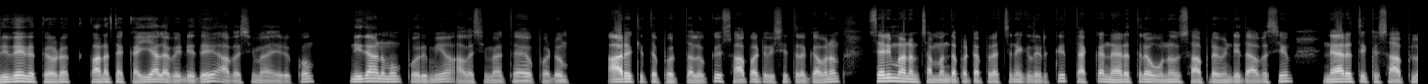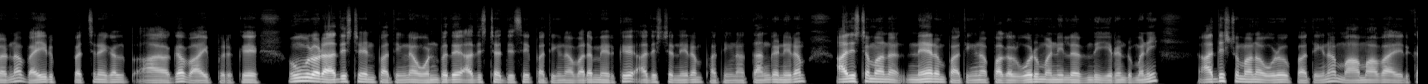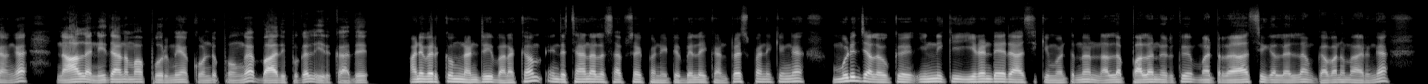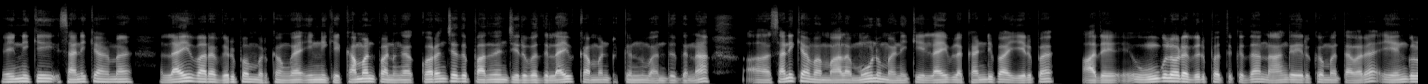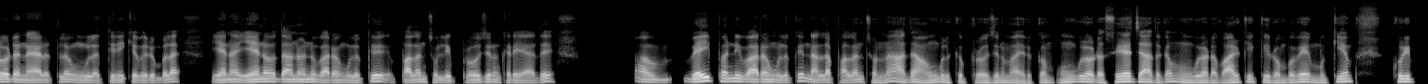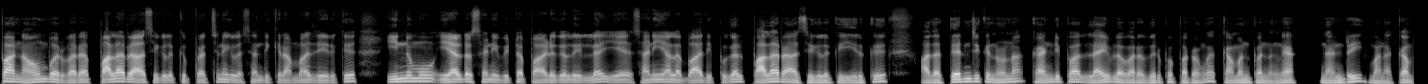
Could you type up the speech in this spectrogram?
விவேகத்தோட பணத்தை கையாள வேண்டியது அவசியமாக இருக்கும். நிதானமும் பொறுமையும் அவசியமாக தேவைப்படும். ஆரோக்கியத்தை பொறுத்தளவுக்கு சாப்பாட்டு விஷயத்தில் கவனம் செரிமானம் சம்மந்தப்பட்ட பிரச்சனைகள் இருக்குது தக்க நேரத்தில் உணவு சாப்பிட வேண்டியது அவசியம். நேரத்துக்கு சாப்பிடலன்னா வயிறு பிரச்சனைகள் ஆக வாய்ப்பு இருக்குது உங்களோட அதிர்ஷ்ட எண் பார்த்தீங்கன்னா ஒன்பது அதிர்ஷ்ட திசை பார்த்தீங்கன்னா வடமேற்கு அதிர்ஷ்ட நிறம் பார்த்தீங்கன்னா தங்க நிறம் அதிர்ஷ்டமான நேரம் பார்த்தீங்கன்னா பகல் ஒரு மணிலேருந்து இரண்டு மணி. அதிர்ஷ்டமான உறவு பார்த்தீங்கன்னா மாமாவாக இருக்காங்க. நாளை நிதானமாக பொறுமையாக கொண்டு போங்க. பாதிப்புகள் இருக்காது. அனைவருக்கும் நன்றி வணக்கம். இந்த சேனலை சப்ஸ்கிரைப் பண்ணிவிட்டு பெல்லைக்கான் ப்ரெஸ் பண்ணிக்கோங்க. முடிஞ்ச அளவுக்கு இன்றைக்கி இரண்டே ராசிக்கு மட்டும்தான் நல்ல பலன் இருக்குது மற்ற ராசிகள் எல்லாம் கவனமாக இருங்க. இன்றைக்கி சனிக்கிழமை லைவ் வர விருப்பம் இருக்கவங்க இன்றைக்கி கமெண்ட் பண்ணுங்கள் குறைஞ்சது பதினஞ்சு இருபது லைவ் கமெண்ட்டுக்குன்னு வந்ததுன்னா சனிக்கிழமை மாலை மூணு மணிக்கு லைவில் கண்டிப்பாக இருப்பேன். அது உங்களோட விருப்பத்துக்கு தான் நாங்கள் இருக்கோமே தவிர எங்களோட நேரத்தில் உங்களை திணிக்க விரும்பலை. ஏன்னா ஏனோ தானோன்னு வரவங்களுக்கு பலன் சொல்லி பிரயோஜனம் கிடையாது. வெயிட் பண்ணி வரவங்களுக்கு நல்ல பலன் சொன்னால் அது அவங்களுக்கு பிரயோஜனமாக இருக்கும். உங்களோட சுயஜாதகம் உங்களோட வாழ்க்கைக்கு ரொம்பவே முக்கியம். குறிப்பாக நவம்பர் வர பல ராசிகளுக்கு பிரச்சனைகளை சந்திக்கிற மாதிரி இருக்குது இன்னமும் ஏழரை சனி விட்ட பாடுகள் இல்லை ஏ சனியால் பாதிப்புகள் பல ராசிகளுக்கு இருக்குது அதை தெரிஞ்சுக்கணுன்னா கண்டிப்பாக லைவில் வர விருப்பப்படுறவங்க கமெண்ட் பண்ணுங்கள் நன்றி வணக்கம்.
